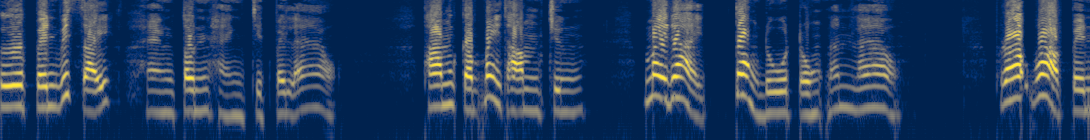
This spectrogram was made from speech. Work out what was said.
คือเป็นวิสัยแห่งตนแห่งจิตไปแล้วทำกับไม่ทำจึง ไม่ได้ต้องดูตรงนั้นแล้ว เพราะว่าเป็น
